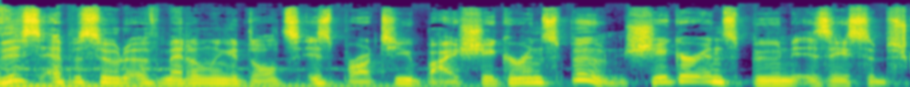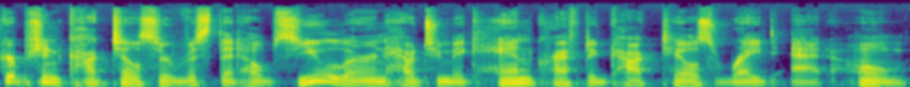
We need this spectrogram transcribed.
This episode of Meddling Adults is brought to you by Shaker and Spoon. Shaker and Spoon is a subscription cocktail service that helps you learn how to make handcrafted cocktails right at home.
